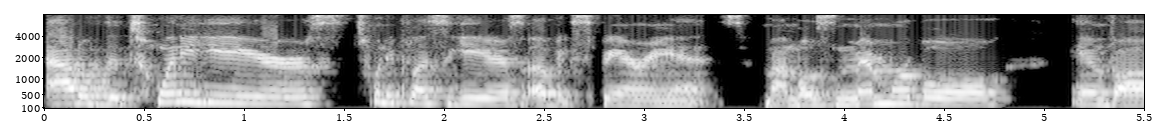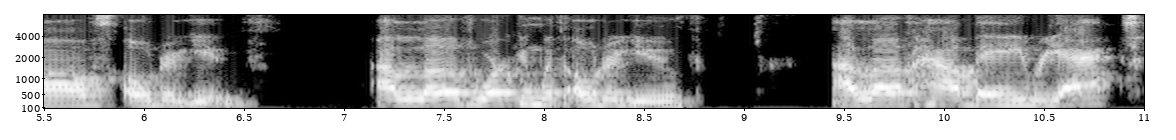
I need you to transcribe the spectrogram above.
Out of the 20 years, 20 plus years of experience, my most memorable involves older youth. I love working with older youth. I love how they react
